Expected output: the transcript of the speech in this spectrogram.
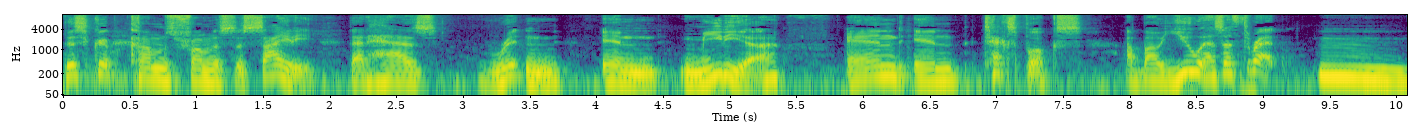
This script comes from a society that has written in media and in textbooks about you as a threat, Hmm.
